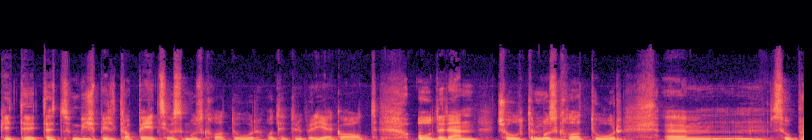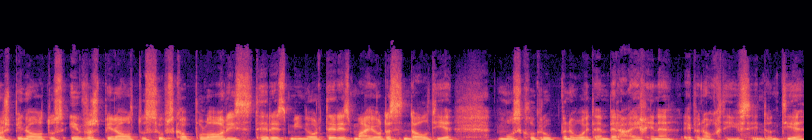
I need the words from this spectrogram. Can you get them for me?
gibt dort zum Beispiel Trapeziusmuskulatur, die dort drüber geht. Oder dann die Schultermuskulatur, ähm, Supraspinatus, Infraspinatus, Subscapularis, Teres minor, Teres major. Das sind all die Muskelgruppen, die in diesem Bereich eben aktiv sind. Und die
